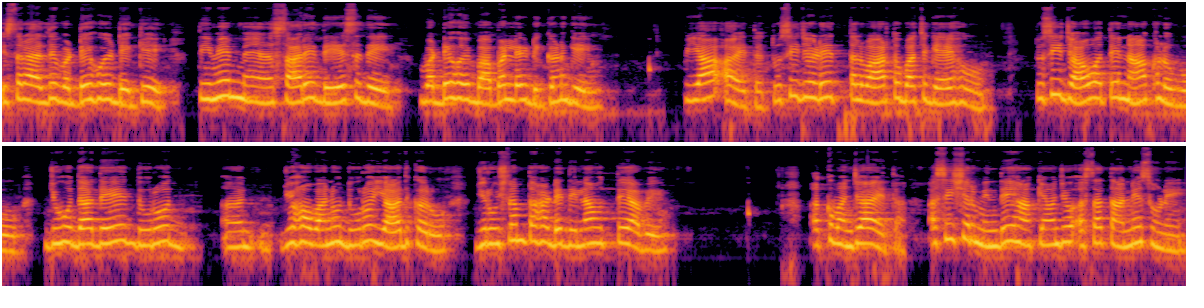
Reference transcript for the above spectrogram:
ਇਸਰਾਇਲ ਦੇ ਵੱਡੇ ਹੋਏ ਡੇਗੇ, ਤਿਵੇਂ ਮੈਂ ਸਾਰੇ ਦੇਸ਼ ਦੇ ਵੱਡੇ ਹੋਏ ਬਾਬਲ ਲਈ ਡਿੱਗਣਗੇ। 50 ਆਇਤ। ਤੁਸੀਂ ਜਿਹੜੇ ਤਲਵਾਰ ਤੋਂ ਬਚ ਗਏ ਹੋ, ਤੁਸੀਂ ਜਾਓ ਅਤੇ ਨਾ ਖਲੋਵੋ। ਯਹੂਦਾ ਦੇ ਦੂਰੋਂ ਯਹੋਵਾ ਨੂੰ ਦੂਰੋਂ ਯਾਦ ਕਰੋ, ਯਰੂਸ਼ਲਮ ਤੁਹਾਡੇ ਦਿਲਾਂ ਉੱਤੇ ਆਵੇ। 51 ਆਇਤ, ਅਸੀਂ ਸ਼ਰਮਿੰਦੇ ਹਾਂ, ਕਿਉਂ ਜੋ ਅਸਾਂ ਤਾਨੇ ਸੁਣੇ?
